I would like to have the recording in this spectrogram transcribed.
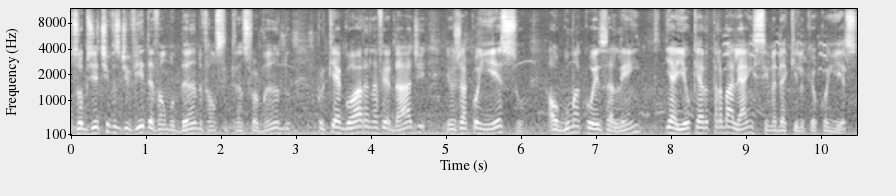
os objetivos de vida vão mudando, vão se transformando, porque agora, na verdade, eu já conheço alguma coisa além e aí eu quero trabalhar em cima daquilo que eu conheço.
